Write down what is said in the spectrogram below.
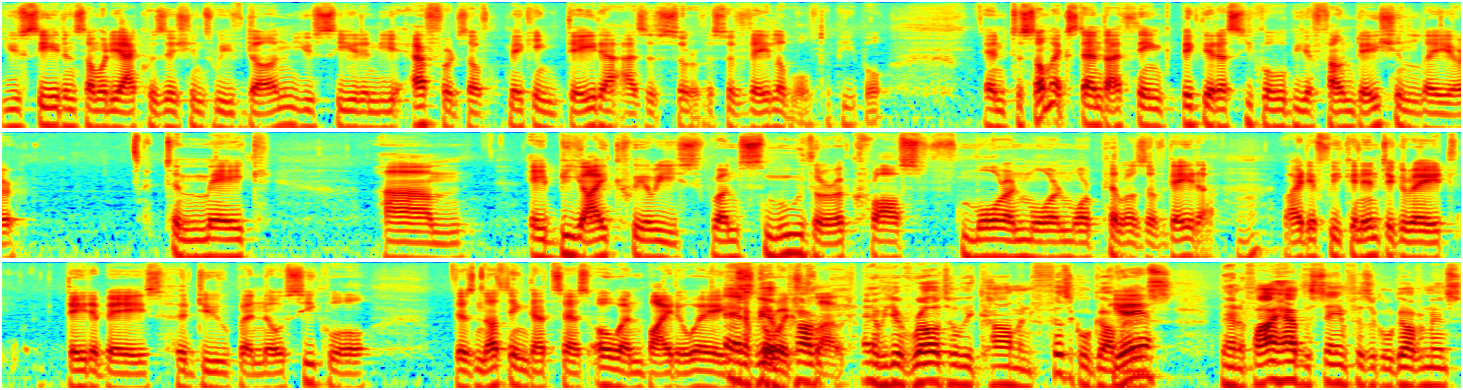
you see it in some of the acquisitions we've done. You see it in the efforts of making data as a service available to people. And to some extent, I think Big Data SQL will be a foundation layer to make um, a BI queries run smoother across more and more and more pillars of data, mm -hmm. right? If we can integrate database, Hadoop, and NoSQL, there's nothing that says, oh, and by the way, and storage cloud. And if we have relatively common physical governance, yeah, yeah. then if I have the same physical governance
